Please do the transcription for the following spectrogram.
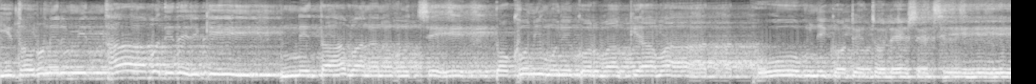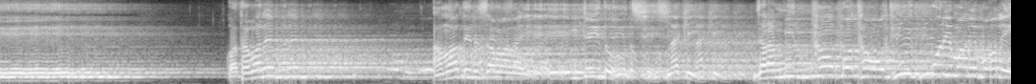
এই ধরনের মিথ্যাবাদীদেরকে নেতা বানানো হচ্ছে, তখনই মনে করবা কেয়ামাত খুব নিকটে চলে এসেছে। কথা বলে আমাদের জামানায় এইটাই তো হচ্ছে নাকি? যারা মিথ্যা কথা অধিক পরিমাণে বলে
